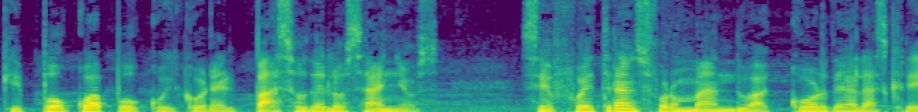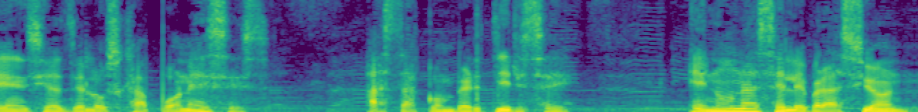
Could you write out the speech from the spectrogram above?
que poco a poco y con el paso de los años se fue transformando acorde a las creencias de los japoneses, hasta convertirse en una celebración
